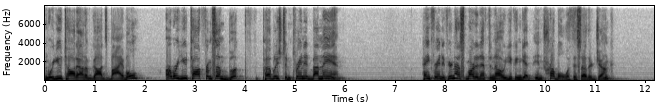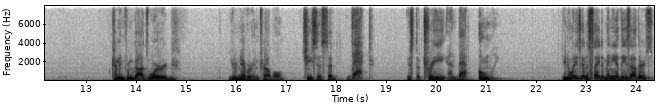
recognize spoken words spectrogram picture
Were you taught out of God's Bible or were you taught from some book published and printed by man? Hey friend, if you're not smart enough to know, you can get in trouble with this other junk coming from God's Word, you're never in trouble. Jesus said, that is the tree and that only. Do you know what he's going to say to many of these others?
